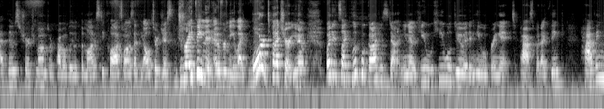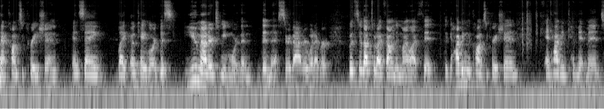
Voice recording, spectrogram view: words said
at those church moms were probably with the modesty cloths while I was at the altar, just draping it over me, like Lord, touch her, you know. But it's like, look what God has done. You know, He He will do it and He will bring it to pass. But I think having that consecration and saying, like, okay, Lord, this you matter to me more than than this or that or whatever. But so that's what I found in my life that the, having the consecration and having commitment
